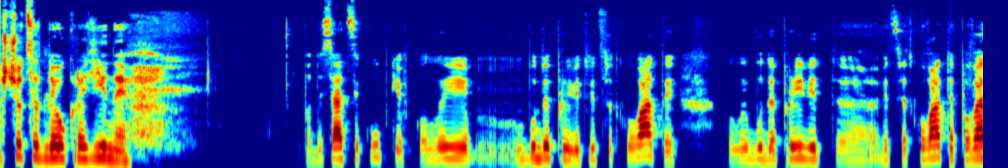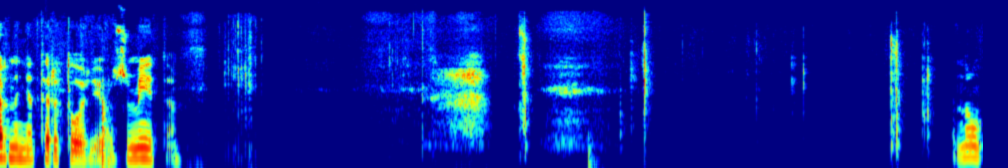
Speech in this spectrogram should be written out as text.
Що це для України? По десятці кубків, коли буде привід відсвяткувати, коли буде привід е, відсвяткувати повернення території, розумієте? Ну,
